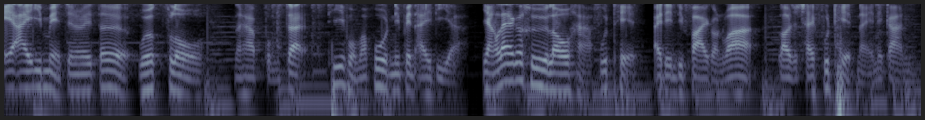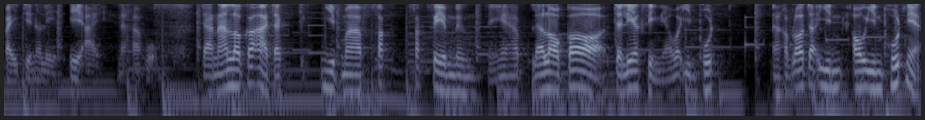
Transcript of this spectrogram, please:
AI Image Generator Workflow นะครับ ผมจะที่ผมมาพูดนี่เป็นไอเดีย อย่างแรกก็คือเราหา Footage Identify ก่อนว่าเราจะใช้ Footage ไหนในการไป Generate AI นะครับผม จากนั้นเราก็อาจจะหยิบมาสักสักเฟรมหนึ่งอย่างเงี้ยครับ แล้วเราก็จะเรียกสิ่งนี้ว่า Input นะครับเราจะเอา Input เนี่ย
